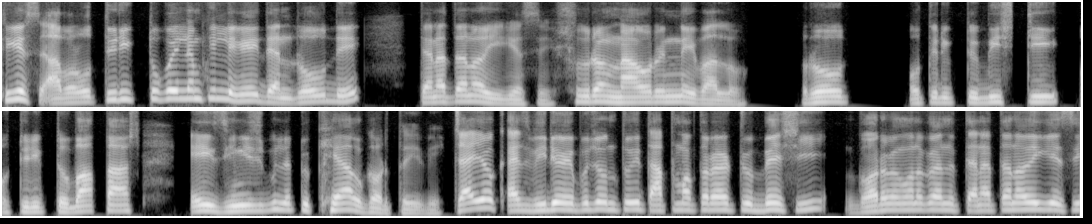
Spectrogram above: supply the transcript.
ঠিক আছে? আবার অতিরিক্ত কইলাম কি লেগেই দেন, রৌদে তেনা তেনা হয়ে গেছে, সুতরাং না উড়েন নেই ভালো। রোদ অতিরিক্ত বৃষ্টি, অতিরিক্ত বাতাস, এই জিনিসগুলো একটু খেয়াল করতে হইবে যাই হোক আজ ভিডিও এ পর্যন্তই। তাপমাত্রা একটু বেশি। গরমে মনে করেন তেনা তেনা হয়ে গেছি।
